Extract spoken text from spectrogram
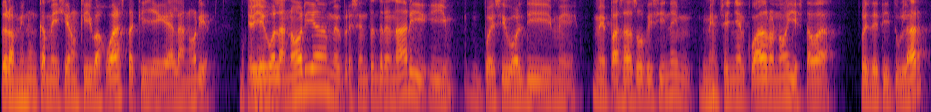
Pero a mí nunca me dijeron que iba a jugar hasta que llegué a la Noria. Okay. Yo llego a la Noria, me presento a entrenar y, y pues Siboldi me, me pasa a su oficina y me enseña el cuadro, ¿no? Y estaba pues de titular.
